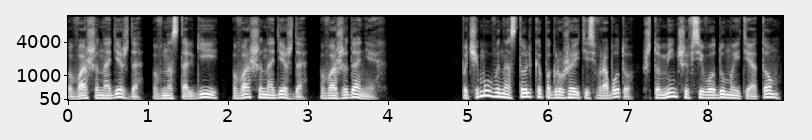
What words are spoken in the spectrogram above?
Ваша надежда в ностальгии, ваша надежда в ожиданиях. Почему вы настолько погружаетесь в работу, что меньше всего думаете о том,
